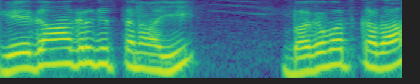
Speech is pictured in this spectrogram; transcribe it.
ഏകാഗ്രചിത്തനായി ഭഗവത് കഥ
